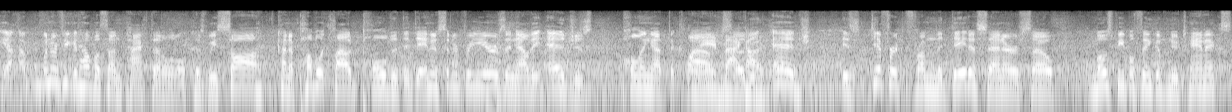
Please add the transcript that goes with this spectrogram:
Yeah, I wonder if you could help us unpack that a little, because we saw kind of public cloud pulled at the data center for years, and now the edge is pulling at the cloud. Back so out. the edge is different from the data center, so most people think of Nutanix,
